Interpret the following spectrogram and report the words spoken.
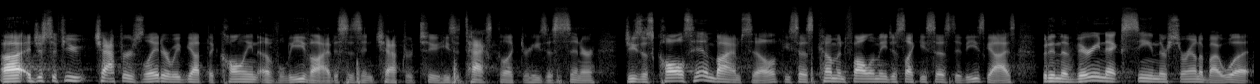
Uh, just a few chapters later, we've got the calling of Levi. This is in chapter two. He's a tax collector, he's a sinner. Jesus calls him by himself. He says, Come and follow me, just like he says to these guys. But in the very next scene, they're surrounded by what?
